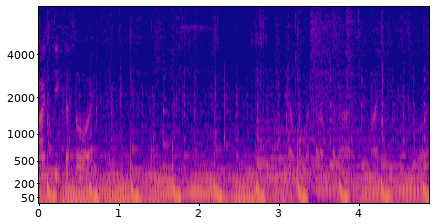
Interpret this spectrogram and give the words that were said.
Magic kasoy. Ito yung pinakamasarap sa lahat. Magic kasoy.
